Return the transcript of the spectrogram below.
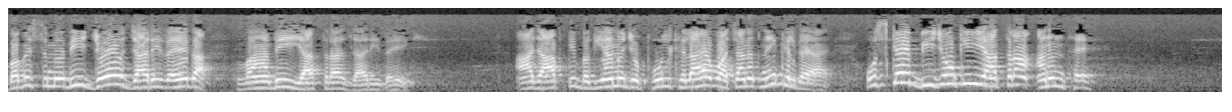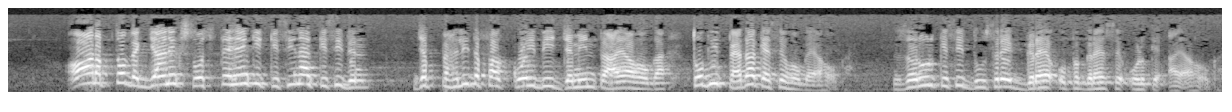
भविष्य में भी जो जारी रहेगा, वहाँ भी यात्रा जारी रहेगी। आज आपकी बगिया में जो फूल खिला है, वो अचानक नहीं खिल गया है। उसके बीजों की यात्रा अनंत है। और अब तो वैज्ञानिक सोचते हैं कि किसी ना किसी दिन, जब पहली दफ़ा कोई बीज ज़मीन पर आया होगा तो भी पैदा कैसे हो गया होगा? ज़रूर किसी दूसरे ग्रह, उपग्रह से उड़ के आया होगा।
